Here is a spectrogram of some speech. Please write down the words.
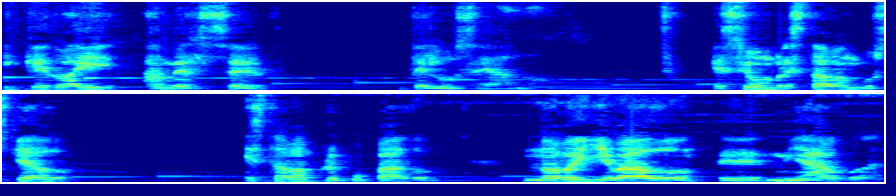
y quedó ahí a merced del océano. Ese hombre estaba angustiado, estaba preocupado, no había llevado eh, ni agua,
